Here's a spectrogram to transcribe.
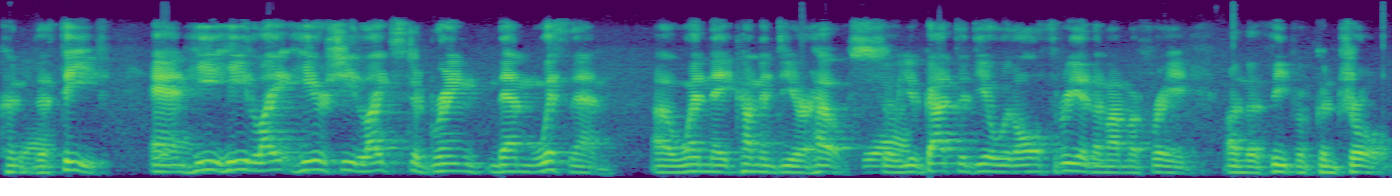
con- yeah. the thief, and he he like he or she likes to bring them with them. Uh, when they come into your house. Yeah. So you've got to deal with all three of them, I'm afraid, on the thief of control.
